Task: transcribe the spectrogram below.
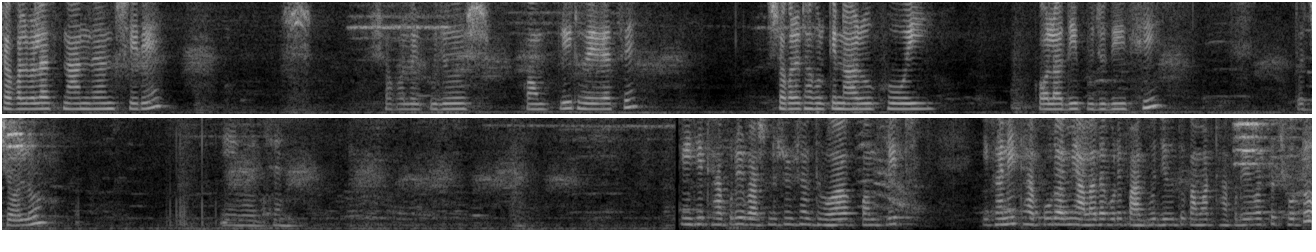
সকালবেলা স্নান ধান সেরে সকালের পুজো কমপ্লিট হয়ে গেছে। সকালে ঠাকুরকে নাড়ু, খই, কলা দিয়ে পুজো দিয়েছি। তো চলো, এই হয়েছে। এই যে ঠাকুরের বাসন টাসন সব ধোয়া কমপ্লিট। এখানেই ঠাকুর আমি আলাদা করে পাতবো, যেহেতু আমার ঠাকুরের ঘর তো ছোটো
